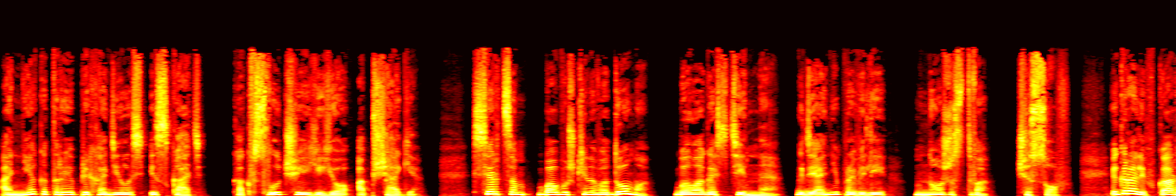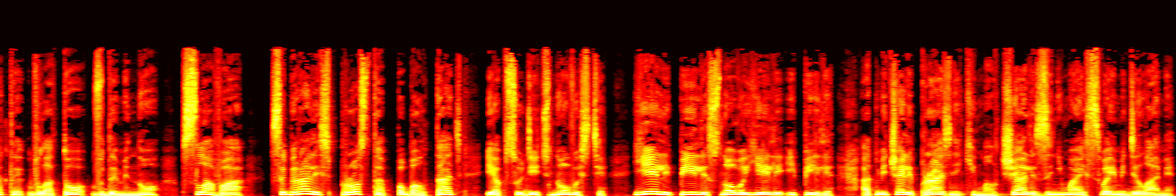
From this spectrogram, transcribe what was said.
а некоторые приходилось искать, как в случае ее общаги. Сердцем бабушкиного дома была гостиная, где они провели множество часов. Играли в карты, в лото, в домино, в слова, собирались просто поболтать и обсудить новости, ели, пили, снова ели и пили, отмечали праздники, молчали, занимаясь своими делами,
